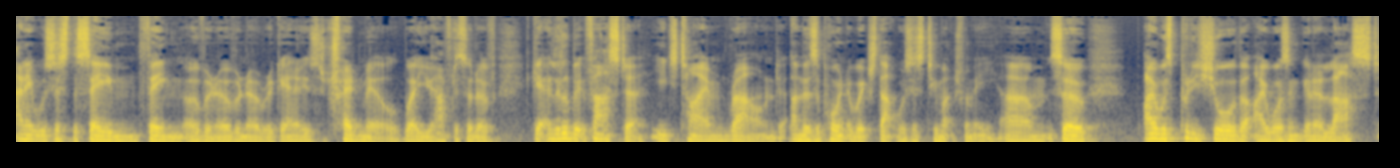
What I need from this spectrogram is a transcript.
And it was just the same thing over and over and over again. It was a treadmill where you have to sort of get a little bit faster each time round. And there's a point at which that was just too much for me. Um, so I was pretty sure that I wasn't going to last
